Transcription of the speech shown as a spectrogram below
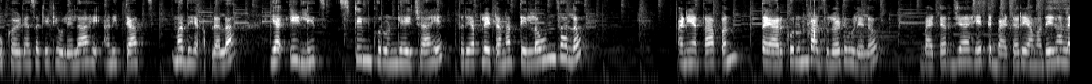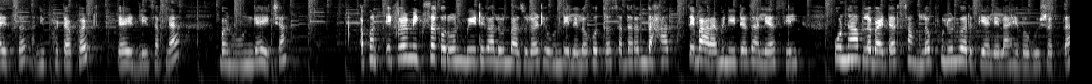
उकळण्यासाठी ठेवलेलं आहे आणि त्याचमध्ये आपल्याला या इडलीच स्टीम करून घ्यायच्या आहेत. तर या प्लेटांना तेल लावून झालं. आणि आता आपण तयार करून बाजूला ठेवलेलं बॅटर जे आहे ते बॅटर यामध्ये घालायचं आणि फटाफट या इडलीच आपल्या बनवून घ्यायच्या. आपण एक वेळ मिक्स करून मीठ घालून बाजूला ठेवून दिलेलं होतं. साधारण दहा ते बारा मिनिटं झाली असतील. पुन्हा आपलं बॅटर चांगलं फुलून वरती आलेलं आहे बघू शकता.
